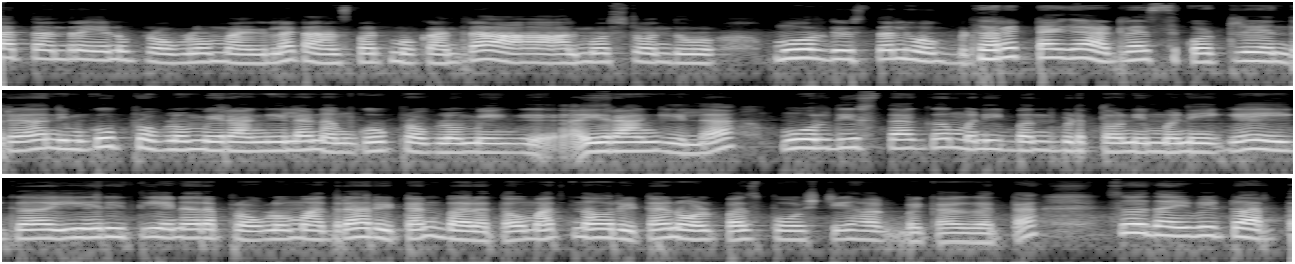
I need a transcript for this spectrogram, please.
ಆತಂದ್ರೆ ಏನು ಪ್ರಾಬ್ಲಮ್ ಆಗಿಲ್ಲ. ಟ್ರಾನ್ಸ್ಪೋರ್ಟ್ ಮುಖಾಂತರ ಆಲ್ಮೋಸ್ಟ್ ಒಂದು ಮೂರು ದಿವಸದಲ್ಲಿ ಹೋಗ್ಬಿಟ್ಟು ಕರೆಕ್ಟಾಗಿ ಅಡ್ರೆಸ್ ಕೊಟ್ರಿ ಅಂದ್ರೆ ನಿಮಗೂ ಪ್ರಾಬ್ಲಮ್ ಇರಂಗಿಲ್ಲ, ನಮಗೂ ಪ್ರಾಬ್ಲಮ್ ಇರಂಗಿಲ್ಲ. ಮೂರು ದಿವಸದಾಗ ಮನೆಗೆ ಬಂದುಬಿಡ್ತಾವೆ ನಿಮ್ಮ ಮನೆಗೆ. ಈಗ ಈ ರೀತಿ ಏನಾರ ಪ್ರಾಬ್ಲಮ್ ಆದ್ರೆ ರಿಟರ್ನ್ ಬರುತ್ತವೆ. ಮತ್ತು ನಾವು ರಿಟರ್ನ್ ವಾಪಸ್ ಪೋಸ್ಟಿಗೆ ಹಾಕಬೇಕಾಗತ್ತೆ. ಸೊ ದಯವಿಟ್ಟು ಅರ್ಥ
